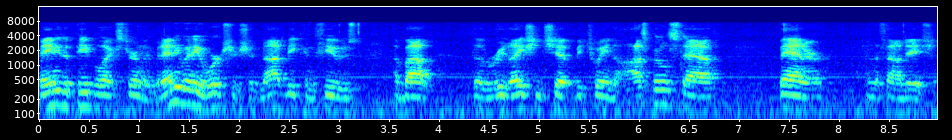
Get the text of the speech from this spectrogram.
maybe the people externally, but anybody who works here should not be confused about the relationship between the hospital staff, Banner, and the foundation.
